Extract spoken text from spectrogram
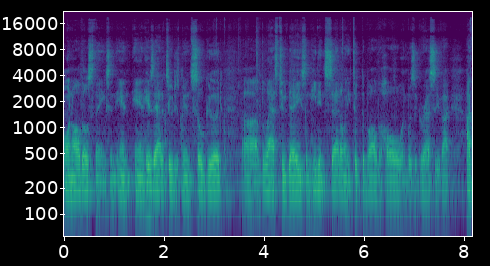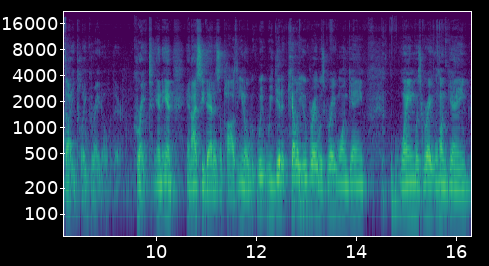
on all those things. And, and, and his attitude has been so good, uh, the last two days, and he didn't settle, and he took the ball the hole and was aggressive. I, I thought he played great over there. Great. And, and, and I see that as a positive. You know, we, we did it. Kelly Oubre was great one game. Wayne was great one game.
